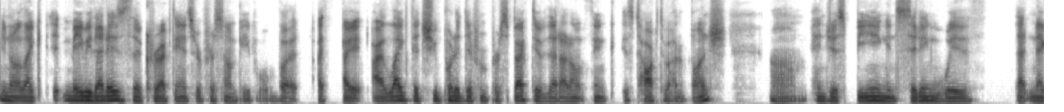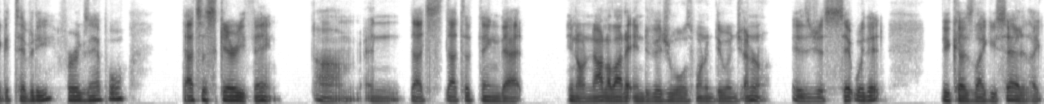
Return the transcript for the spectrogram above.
you know like it, maybe that is the correct answer for some people but I, I i like that you put a different perspective that i don't think is talked about a bunch um, and just being and sitting with that negativity for example that's a scary thing. Um, and that's that's a thing that you know not a lot of individuals want to do in general is just sit with it because like you said like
